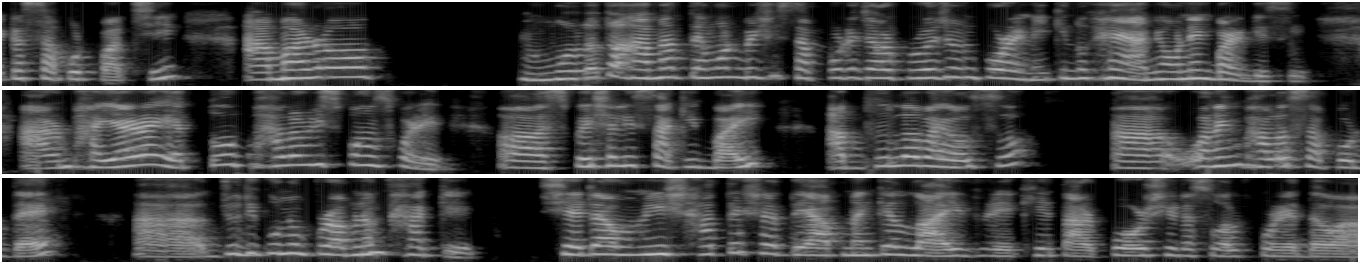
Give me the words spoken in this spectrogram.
একটা সাপোর্ট পাচ্ছি। আমারও মূলত আমার তেমন বেশি সাপোর্টে যাওয়ার প্রয়োজন পড়েনি, কিন্তু হ্যাঁ আমি অনেকবার গেছি। আর ভাইয়ারা এত ভালো রেসপন্স করে স্পেশালি সাকিব ভাই, আব্দুল্লাহ ভাই অলসো অনেক ভালো সাপোর্ট দেয়। যদি কোনো প্রবলেম থাকে, সেটা উনি সাথে সাথে আপনাকে লাইভ রেখে তারপর সেটা সলভ করে দেওয়া,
